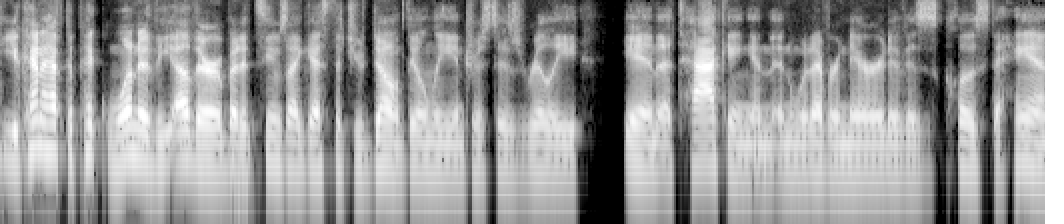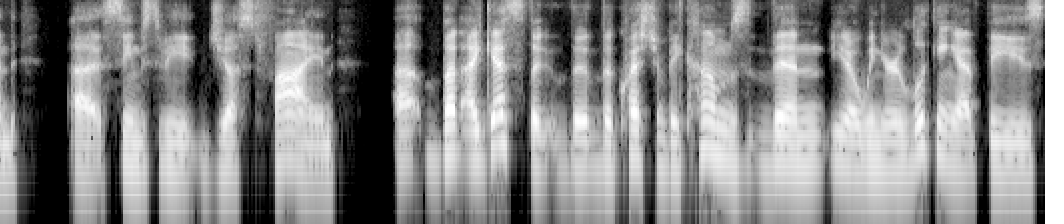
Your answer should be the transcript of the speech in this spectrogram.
you kind of have to pick one or the other, but it seems I guess that you don't. The only interest is really in attacking, and, and whatever narrative is close to hand uh, seems to be just fine. Uh, but I guess the, the the question becomes then, you know, when you're looking at these,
